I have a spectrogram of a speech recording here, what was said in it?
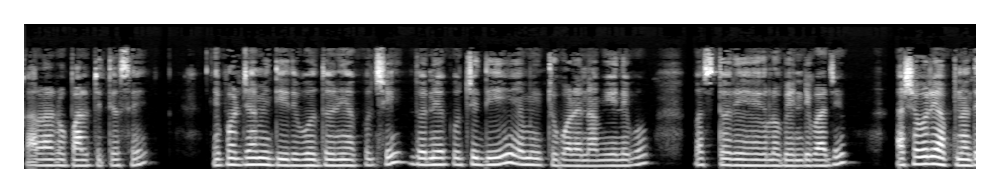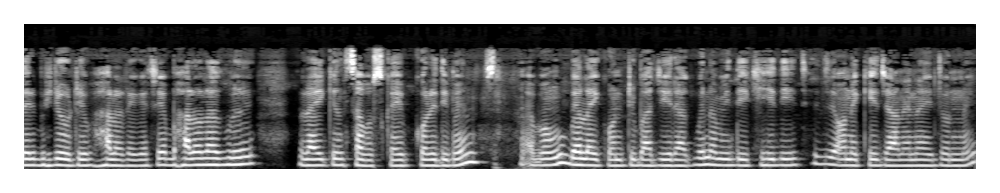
কালারও পাল্টিতেছে। এরপর যে আমি দিয়ে দেবো ধনিয়া কুচি। ধনিয়া কুচি দিয়ে আমি একটু পরে নামিয়ে নেব। বাস তৈরি হয়ে গেলো ভেন্ডি ভাজি। আশা করি আপনাদের ভিডিওটি ভালো লেগেছে। ভালো লাগলে লাইক এন্ড সাবস্ক্রাইব করে দিবেন এবং বেল আইকনটি বাজিয়ে রাখবেন। আমি দেখিয়ে দিয়েছি যে অনেকে জানে না এই জন্যই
